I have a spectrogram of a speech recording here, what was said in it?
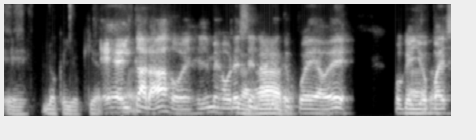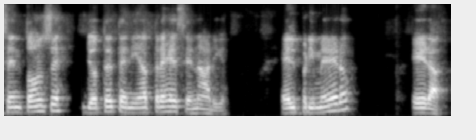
es lo que yo quiero. Es el carajo, es el mejor escenario que puede haber. Porque yo para ese entonces, yo te tenía tres escenarios. El primero era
